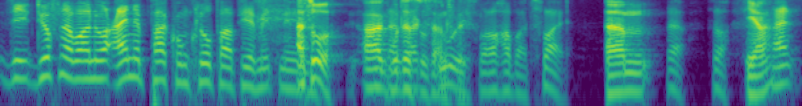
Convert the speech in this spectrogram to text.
Sie dürfen aber nur eine Packung Klopapier mitnehmen. Ach so, ah, gut, dass du es ansprichst. Ich brauche aber zwei. Ähm, Ja, so. ja. Nein.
